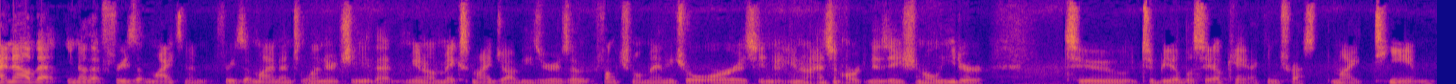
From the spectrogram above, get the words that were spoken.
And now that, you know, that frees up my time, it frees up my mental energy, that, you know, makes my job easier as a functional manager or as, you know, you know as an organizational leader to, to be able to say, okay, I can trust my team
